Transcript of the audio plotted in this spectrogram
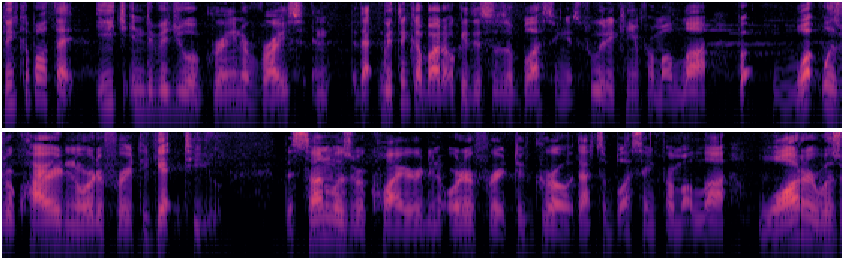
Think about that each individual grain of rice, and that we think about, okay, this is a blessing, it's food, it came from Allah, but what was required in order for it to get to you? The sun was required in order for it to grow. That's a blessing from Allah. Water was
